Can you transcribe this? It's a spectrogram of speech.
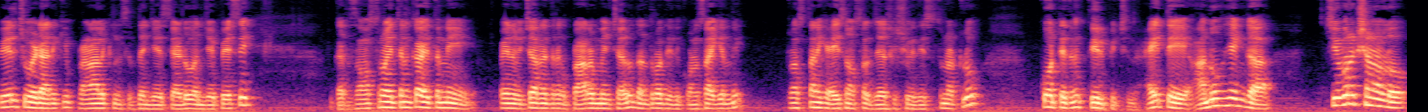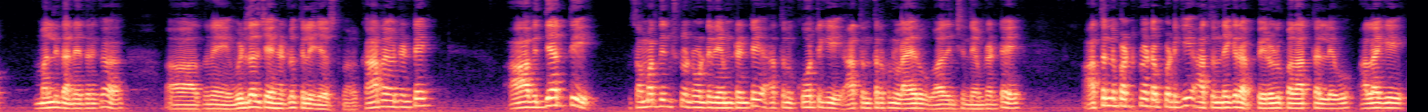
పేల్చివేయడానికి ప్రణాళికలు సిద్ధం చేశాడు అని చెప్పేసి గత సంవత్సరం అయితే కనుక ఇతన్ని పైన విచారణ ఇతనికి ప్రారంభించారు. దాని తర్వాత ఇది కొనసాగింది. ప్రస్తుతానికి ఐదు సంవత్సరాలు జైలు శిక్ష విధిస్తున్నట్లు కోర్టు ఇతనికి తీర్పిచ్చింది. అయితే అనూహ్యంగా చివరి క్షణంలో మళ్ళీ దాన్ని ఇతనిక అతని విడుదల చేసినట్లు తెలియజేస్తున్నారు. కారణం ఏంటంటే ఆ విద్యార్థి సమర్థించుకున్నటువంటిది ఏమిటంటే అతను కోర్టుకి అతని తరపున లాయరు వాదించింది ఏమిటంటే అతన్ని పట్టుకునేటప్పటికీ అతని దగ్గర పేరుడు పదార్థాలు లేవు. అలాగే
